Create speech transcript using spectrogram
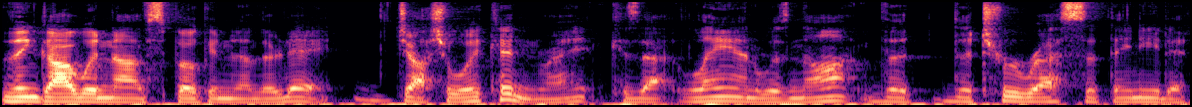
then God would not have spoken another day. Joshua couldn't, right? Because that land was not the, the true rest that they needed.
